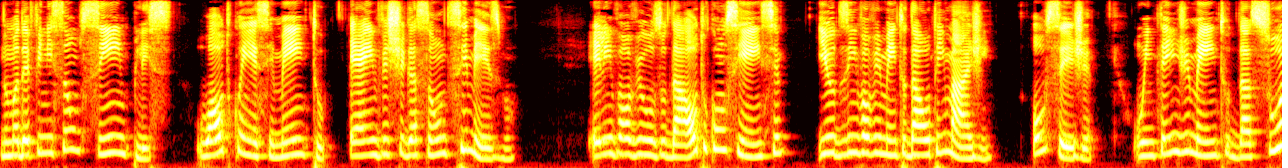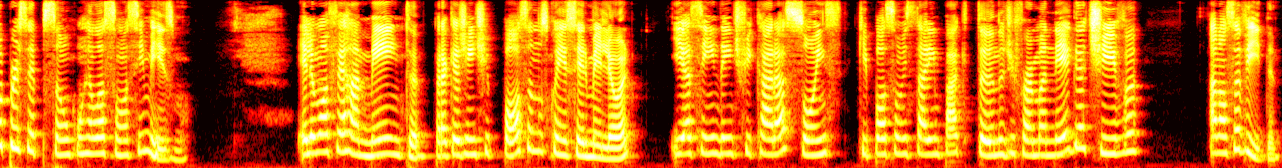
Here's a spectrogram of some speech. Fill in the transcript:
Numa definição simples, o autoconhecimento é a investigação de si mesmo. Ele envolve o uso da autoconsciência e o desenvolvimento da autoimagem, ou seja, o entendimento da sua percepção com relação a si mesmo. Ele é uma ferramenta para que a gente possa nos conhecer melhor e assim identificar ações que possam estar impactando de forma negativa a nossa vida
